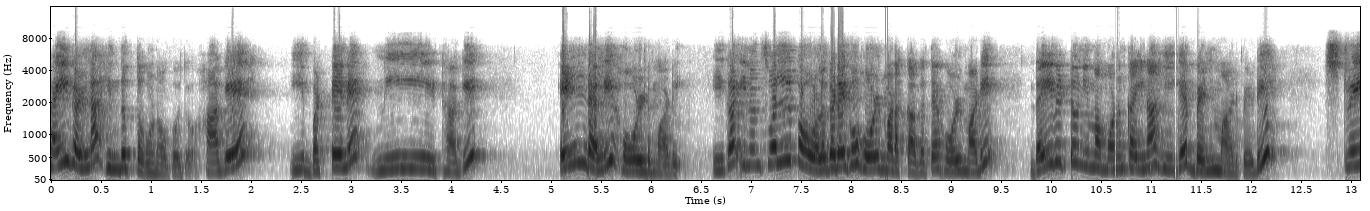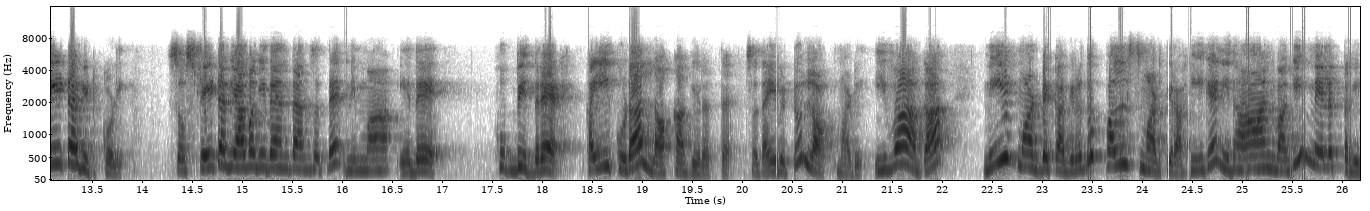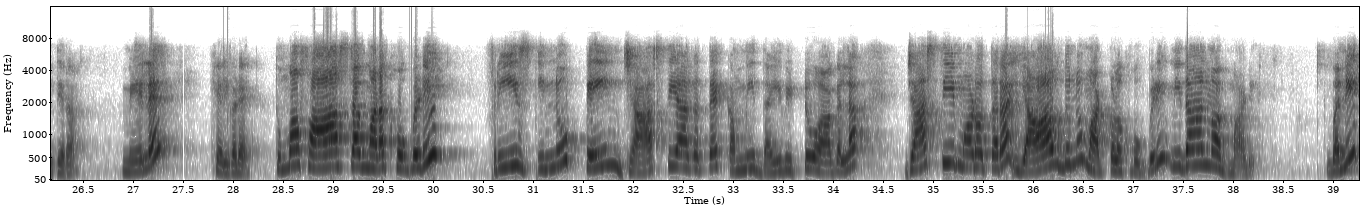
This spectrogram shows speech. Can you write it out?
ಕೈಗಳನ್ನ ಹಿಂದಕ್ಕೆ ತಗೊಂಡು ಹೋಗೋದು. ಹಾಗೆ ಈ ಬಟ್ಟೆನೆ ನೀಟಾಗಿ ಎಂಡ್ ಅಲ್ಲಿ ಹೋಲ್ಡ್ ಮಾಡಿ. ಈಗ ಇನ್ನೊಂದು ಸ್ವಲ್ಪ ಒಳಗಡೆಗೂ ಹೋಲ್ಡ್ ಮಾಡೋಕ್ಕಾಗತ್ತೆ. ಹೋಲ್ಡ್ ಮಾಡಿ. ದಯವಿಟ್ಟು ನಿಮ್ಮ ಮೊಣಕೈನ ಹೀಗೆ ಬೆಂಡ್ ಮಾಡಬೇಡಿ. ಸ್ಟ್ರೇಟ್ ಆಗಿ ಇಟ್ಕೊಳ್ಳಿ. ಸೊ ಸ್ಟ್ರೇಟ್ ಆಗಿ ಯಾವಾಗಿದೆ ಅಂತ ಅನ್ಸುತ್ತೆ? ನಿಮ್ಮ ಎದೆ ಹುಬ್ಬಿದ್ರೆ ಕೈ ಕೂಡ ಲಾಕ್ ಆಗಿರುತ್ತೆ. ಸೊ ದಯವಿಟ್ಟು ಲಾಕ್ ಮಾಡಿ. ಇವಾಗ ನೀವ್ ಮಾಡ್ಬೇಕಾಗಿರೋದು ಪಲ್ಸ್ ಮಾಡ್ತೀರಾ? ಹೀಗೆ ನಿಧಾನವಾಗಿ ಮೇಲೆ ತೆಗಿತೀರಾ? ಮೇಲೆ, ಕೆಳಗಡೆ. ತುಂಬಾ ಫಾಸ್ಟ್ ಆಗಿ ಮಾಡಕ್ ಹೋಗ್ಬೇಡಿ. ಫ್ರೀಸ್ ಇನ್ನು ಪೇನ್ ಜಾಸ್ತಿ ಆಗತ್ತೆ, ಕಮ್ಮಿ ದಯವಿಟ್ಟು ಆಗಲ್ಲ. ಜಾಸ್ತಿ ಮಾಡೋ ತರ ಯಾವ್ದನ್ನು ಮಾಡ್ಕೊಳಕ್ ಹೋಗ್ಬೇಡಿ, ನಿಧಾನವಾಗಿ ಮಾಡಿ. ಬನ್ನಿ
